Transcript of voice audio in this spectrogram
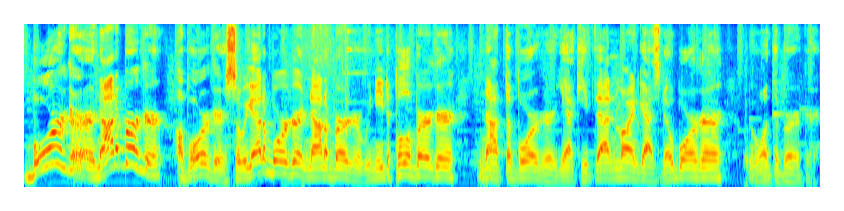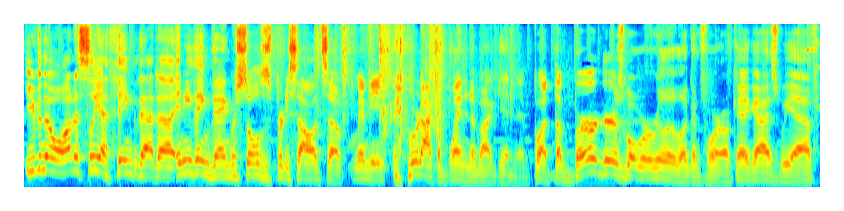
burger, not a burger, a burger. So we got a burger, not a burger. We need to pull a burger, not the burger. Yeah, keep that in mind, guys. No burger, we want the burger. Even though, honestly, I think that uh, anything Vanquish Souls is pretty solid, so, I mean, we're not complaining about getting it. But the burger is what we're really looking for, okay, guys? We have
